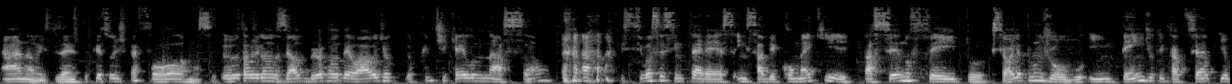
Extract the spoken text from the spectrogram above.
Ah, não, eles fizeram isso por questão de performance. Eu tava jogando Zelda Breath of the Wild, eu, eu critiquei a iluminação. se você se interessa em saber como é que tá sendo feito, você olha para um jogo e entende o que tá acontecendo, porque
